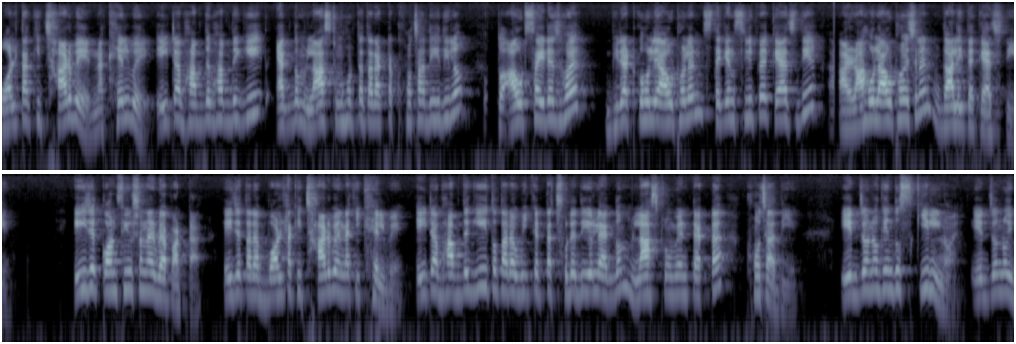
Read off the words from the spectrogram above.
বলটা কি ছাড়বে না খেলবে, এইটা ভাবতে ভাবতে গিয়ে একদম লাস্ট মুহূর্তে তারা একটা খোঁচা দিয়ে দিল। তো আউটসাইডেজ হয়ে বিরাট কোহলি আউট হলেন সেকেন্ড স্লিপে ক্যাচ দিয়ে, আর রাহুল আউট হয়েছিলেন গালিতে ক্যাচ দিয়ে। এই যে কনফিউশনের ব্যাপারটা, এই যে তারা বলটা কি ছাড়বে নাকি খেলবে, এইটা ভাবতে গিয়েই তো তারা উইকেটটা ছুড়ে দিয়ে এলো একদম লাস্ট মোমেন্টে একটা খোঁচা দিয়ে। এর জন্য কিন্তু স্কিল নয়, এর জন্য ওই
